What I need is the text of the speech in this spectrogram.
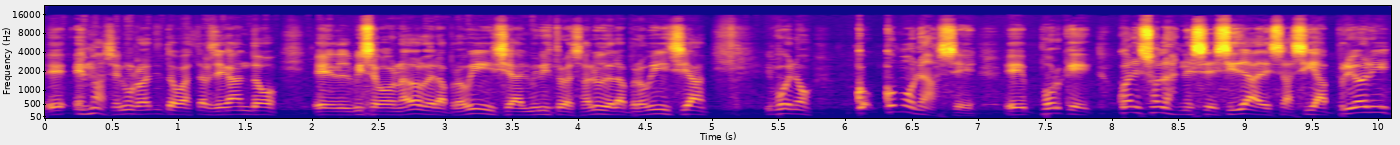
Eh, es más, en un ratito va a estar llegando el vicegobernador de la provincia, el ministro de Salud de la provincia. Y bueno, ¿Cómo nace? Eh. ¿Cuáles son las necesidades así a priori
